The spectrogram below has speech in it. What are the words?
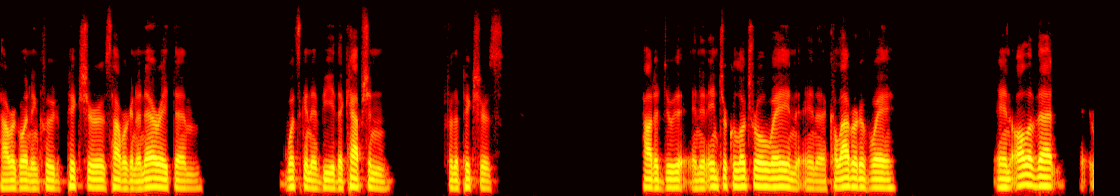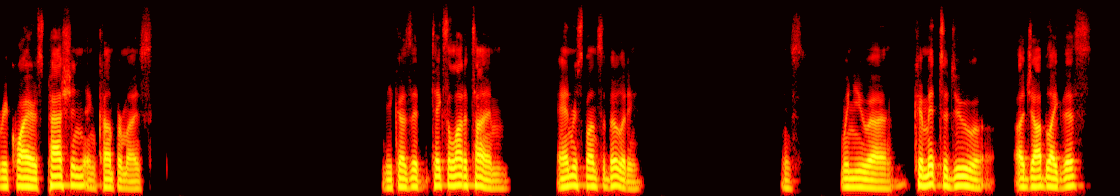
How we're going to include pictures, how we're going to narrate them, what's going to be the caption for the pictures how to do it in an intercultural way and in a collaborative way. And all of that requires passion and compromise. Because it takes a lot of time and responsibility. It's when you uh, commit to do a, a job like this,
